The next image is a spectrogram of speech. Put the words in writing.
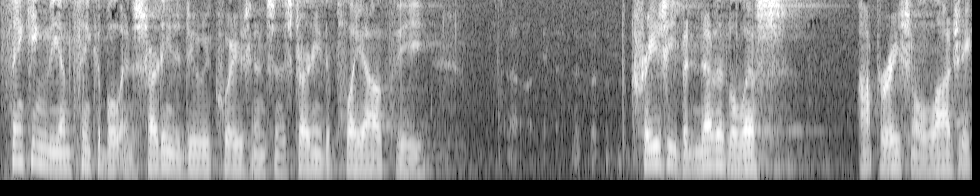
thinking the unthinkable and starting to do equations and starting to play out the crazy but nevertheless operational logic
